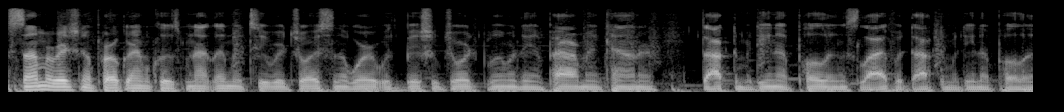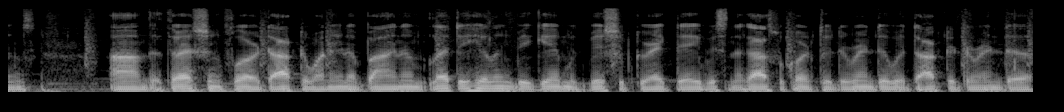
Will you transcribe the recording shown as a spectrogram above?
some original program includes, but not limited to, Rejoice in the Word with Bishop George Bloomer, The Empowerment Encounter, Dr. Medina Pullings, Live with Dr. Medina Pullings, um, The Threshing Floor, Dr. Juanita Bynum, Let the Healing Begin with Bishop Greg Davis, and The Gospel According to Dorinda with Dr. Dorinda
